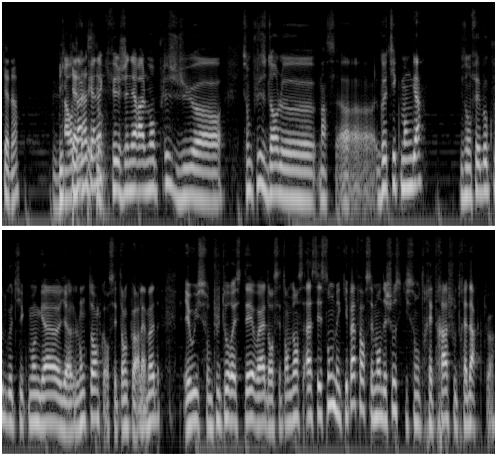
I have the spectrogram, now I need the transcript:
Cana. Big Alors Cana, Dark Cana qui fait généralement plus du, euh, ils sont plus dans le mince, euh, gothic manga. Ils ont fait beaucoup de gothic manga euh, il y a longtemps quand c'était encore à la mode. Et où ils sont plutôt restés ouais, dans cette ambiance assez sombre, mais qui est pas forcément des choses qui sont très trash ou très dark, tu vois.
